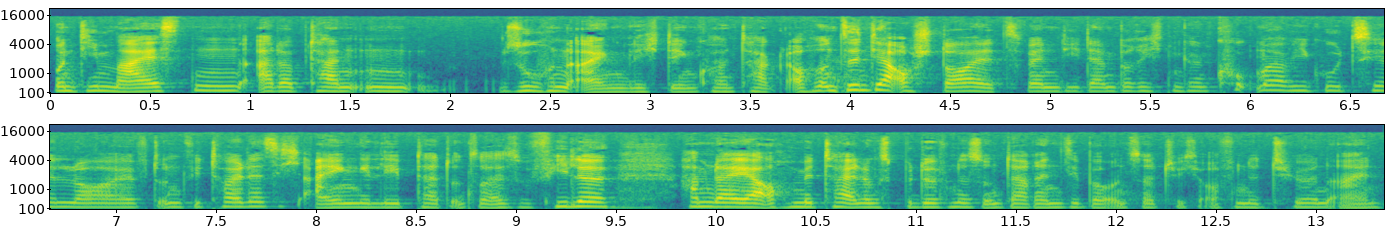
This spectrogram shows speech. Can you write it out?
Und die meisten Adoptanten suchen eigentlich den Kontakt auch und sind ja auch stolz, wenn die dann berichten können, guck mal, wie gut es hier läuft und wie toll der sich eingelebt hat und so. Also viele haben da ja auch Mitteilungsbedürfnis und da rennen sie bei uns natürlich offene Türen ein.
